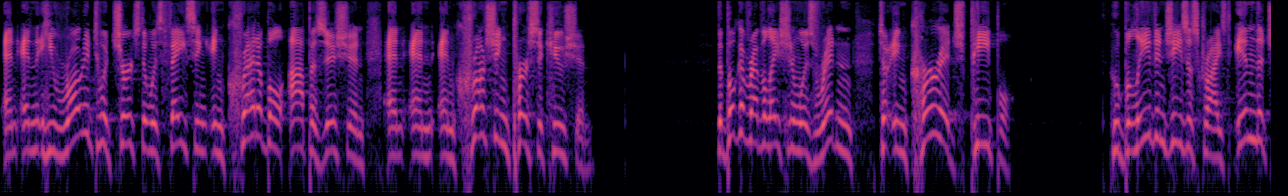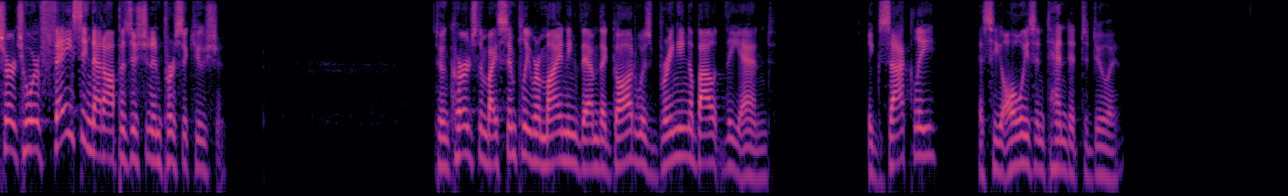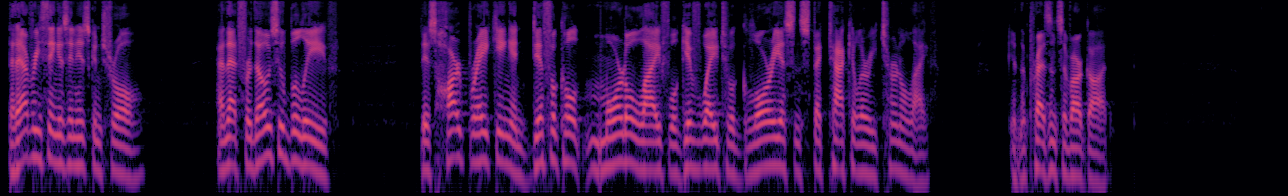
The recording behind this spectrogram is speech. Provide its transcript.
And, and he wrote it to a church that was facing incredible opposition and, and, and crushing persecution. The book of Revelation was written to encourage people who believed in Jesus Christ in the church who were facing that opposition and persecution. To encourage them by simply reminding them that God was bringing about the end exactly as He always intended to do it. That everything is in His control. And that for those who believe, this heartbreaking and difficult mortal life will give way to a glorious and spectacular eternal life in the presence of our God.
